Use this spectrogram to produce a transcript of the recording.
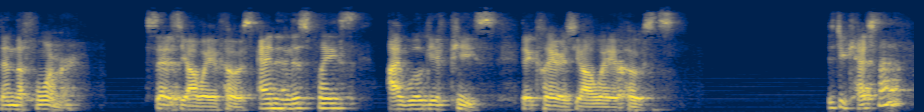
than the former, says Yahweh of hosts. And in this place I will give peace, declares Yahweh of hosts. Did you catch that?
